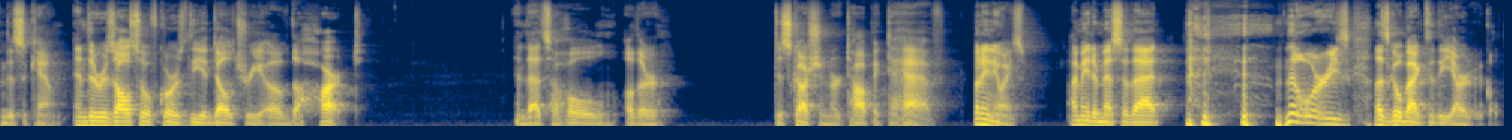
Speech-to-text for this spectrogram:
in this account. And there is also, of course, the adultery of the heart. And that's a whole other discussion or topic to have. But, anyways, I made a mess of that. no worries. Let's go back to the article.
